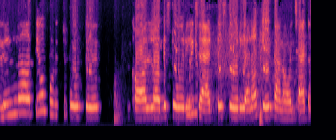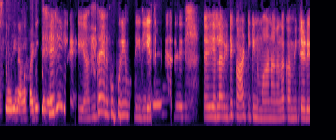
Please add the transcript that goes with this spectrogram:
எல்லாத்தையும் புடிச்சு போட்டு call log story chat story ஆனா கேட்டானா சேட்ட ஸ்டோரி நாங்க படிக்கல தெரியலடி அதுதான் எனக்கு புரிய மாட்டேங்குது. எதுக்கு அது அஹ் எல்லார்கிட்டயும் காட்டிக்கணுமா? நாங்கெல்லாம் கமிட்டடு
